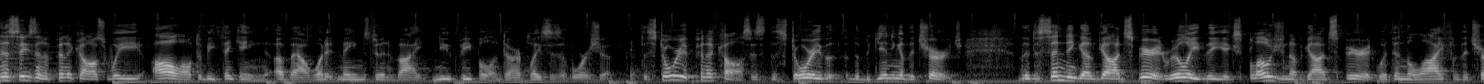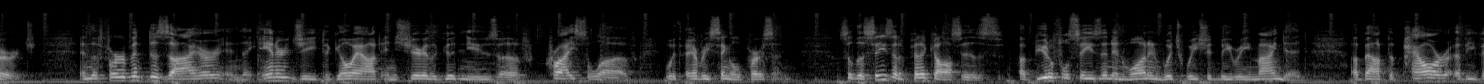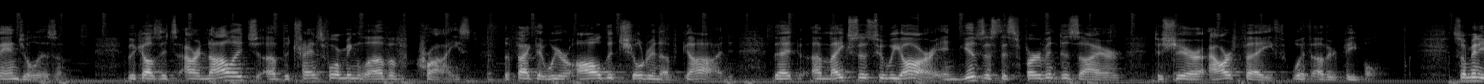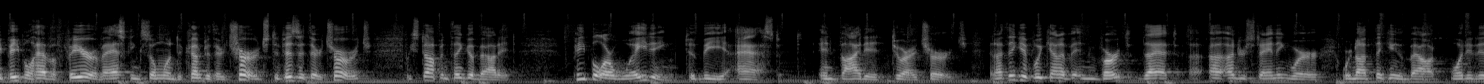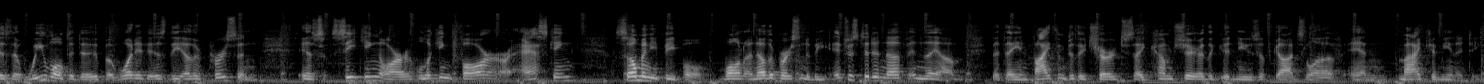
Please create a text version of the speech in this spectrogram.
this season of Pentecost, we all ought to be thinking about what it means to invite new people into our places of worship. The story of Pentecost is the story of the beginning of the church, the descending of God's Spirit, really the explosion of God's Spirit within the life of the church, and the fervent desire and the energy to go out and share the good news of Christ's love with every single person. So the season of Pentecost is a beautiful season and one in which we should be reminded about the power of evangelism because it's our knowledge of the transforming love of Christ, the fact that we are all the children of God, that uh, makes us who we are and gives us this fervent desire to share our faith with other people. So many people have a fear of asking someone to come to their church, to visit their church. If we stop and think about it, people are waiting to be asked invited to our church. And I think if we kind of invert that uh, uh, understanding where we're not thinking about what it is that we want to do, but what it is the other person is seeking or looking for or asking, so many people want another person to be interested enough in them that they invite them to their church, say, come share the good news of God's love in my community.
